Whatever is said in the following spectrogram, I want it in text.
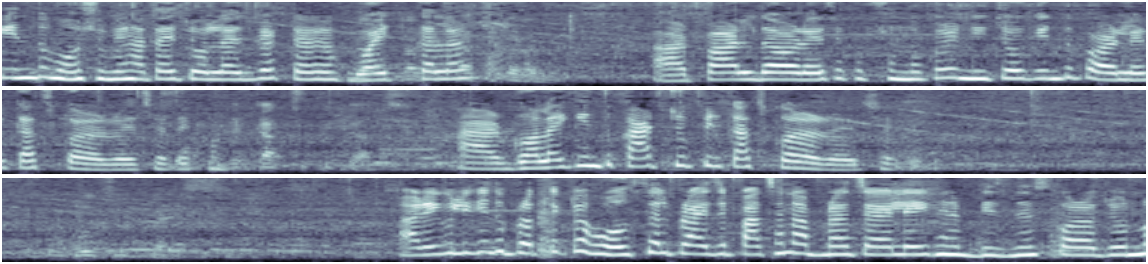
কিন্তু মৌসুমি হাতায় চলে আসবে একটা হোয়াইট কালার আর পার্ল দেওয়া রয়েছে খুব সুন্দর করে। নিচেও কিন্তু পার্লের কাজ করা রয়েছে দেখুন। আর গলায় কিন্তু কাঠচুপির কাজ করা রয়েছে। আর এগুলি কিন্তু প্রত্যেকটা হোলসেল প্রাইসে পাচ্ছেন। আপনারা চাইলে এখানে বিজনেস করার জন্য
